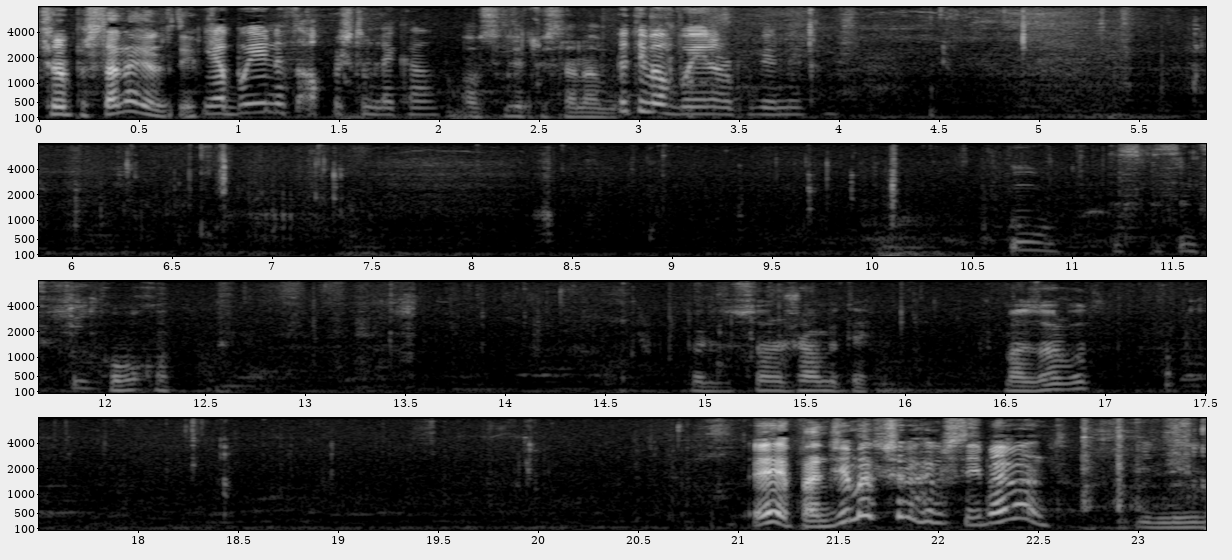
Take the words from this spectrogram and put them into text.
چرا پسته نگرفتی؟ Ja, Bojen ist auch bestimmt lecker. اصلی پسته نبود. Mal Bojen probieren. Nick. Oh, das ist ein bisschen zu viel. خب بخور به دوستان شام بده مزار بود ای پنجه مرد چرا گرفتی ببند ایلیل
